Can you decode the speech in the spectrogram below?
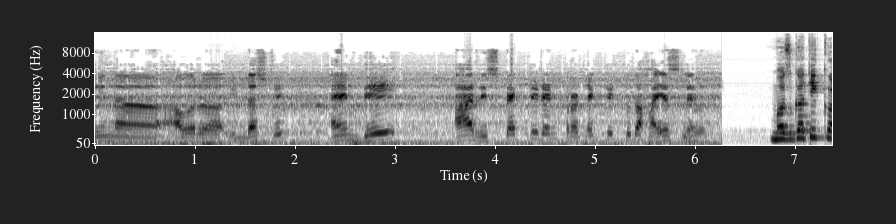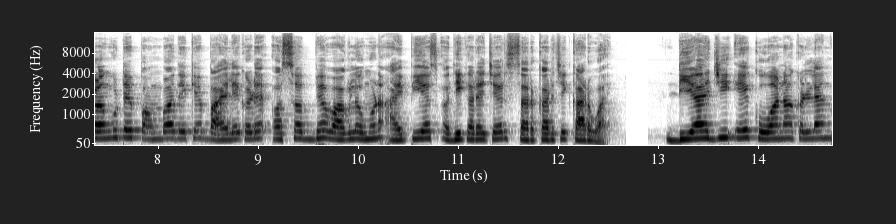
in uh, our uh, industry, and they are respected and protected to the highest level. मजगती कळंगुटे पंबाद एके बायलेकडे असभ्य वागलो म्हूण आय पी एस अधिकाऱ्याचेर सरकारची कारवाय डीआयजी ए कोवाना कडल्यान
